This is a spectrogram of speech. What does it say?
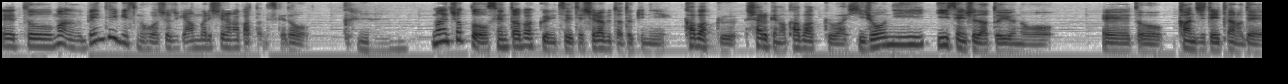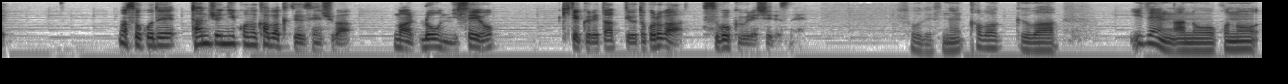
えっ、と、まあ、ベン・デイビスの方は正直あんまり知らなかったんですけど、うん前ちょっとセンターバックについて調べたときに、カバック、シャルケのカバックは非常にいい選手だというのを、えっ、と、感じていたので、まあそこで単純にこのカバックという選手が、まあローンにせよ、来てくれたっていうところがすごく嬉しいですね。そうですねカバックは以前あのこの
